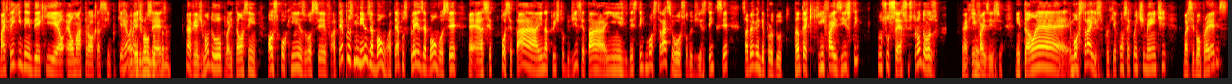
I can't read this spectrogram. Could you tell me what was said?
Mas tem que entender que é, é uma troca, assim, porque realmente o CS. Dupla, né? É via de mão dupla. Então, assim, aos pouquinhos você. Até para os meninos é bom, até para os players é bom. Você, é, é, você, pô, você tá aí na Twitch todo dia, você tá em evidência, tem que mostrar seu rosto todo dia. Você tem que ser, saber vender produto. Tanto é que quem faz isso tem um sucesso estrondoso. Né, quem Sim. faz isso. Então é mostrar isso, porque consequentemente vai ser bom para eles,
